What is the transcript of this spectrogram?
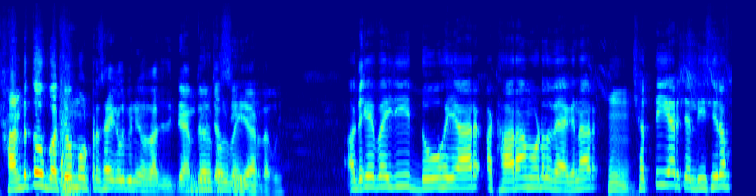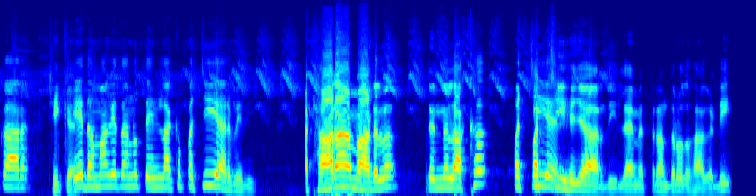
ਠੰਡ ਤੋਂ ਬਚੋ ਮੋਟਰਸਾਈਕਲ ਵੀ ਨਹੀਂ ਆਉਂਦਾ ਅੱਜ ਦੀ ਟਾਈਮ ਦੇ ਵਿੱਚ ਬਿਲਕੁਲ ਬਾਈ 80000 ਦਾ ਕੋਈ। ਅੱਗੇ ਬਾਈ ਜੀ 2018 ਮਾਡਲ ਵੈਗਨਰ ਹੂੰ। 36000 ਚੱਲੀ ਸਿਰਫ ਕਾਰ। ਇਹ ਦਵਾਂਗੇ ਤੁਹਾਨੂੰ 325000 ਰੁਪਏ ਦੀ। 18 ਮਾਡਲ 3 ਲੱਖ 25 25000 ਦੀ। ਲੈ ਮਿੱਤਰ ਅੰਦਰੋਂ ਦਿਖਾ ਗੱਡੀ।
